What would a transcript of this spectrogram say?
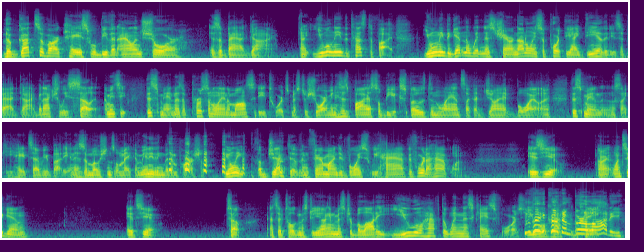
The guts of our case will be that Alan Shore is a bad guy. Now, you will need to testify. You will need to get in the witness chair and not only support the idea that he's a bad guy, but actually sell it. I mean, see, this man has a personal animosity towards Mr. Shore. I mean, his bias will be exposed in lance like a giant boil. I- This man looks like he hates everybody, and his emotions will make him anything but impartial. the only objective and fair minded voice we have, if we're to have one, is you. All right, once again, it's you. So, as I've told Mr. Young and Mr. Berluti, you will have to win this case for us. You They will got have him to take Berluti.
